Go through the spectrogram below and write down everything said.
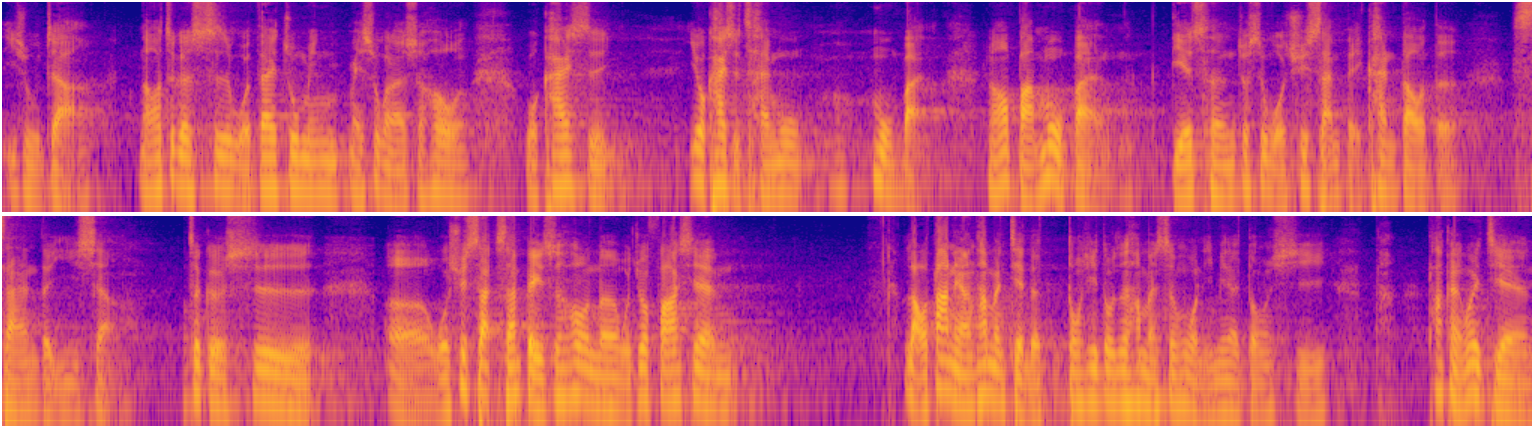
艺术家。然后这个是我在著名美术馆的时候，我开始又开始拆木木板，然后把木板叠成就是我去陕北看到的山的意象。这个是呃，我去陕陕北之后呢，我就发现老大娘他们捡的东西都是他们生活里面的东西。他他可能会捡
